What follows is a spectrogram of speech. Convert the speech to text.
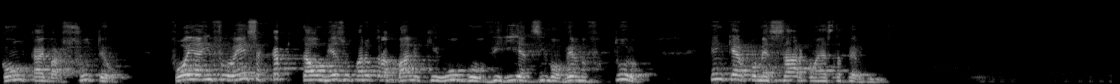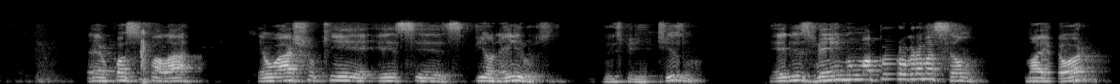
com Caibarchute, foi a influência capital mesmo para o trabalho que Hugo viria a desenvolver no futuro? Quem quer começar com esta pergunta? É, eu posso falar. Eu acho que esses pioneiros do Espiritismo, eles vêm numa programação maior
